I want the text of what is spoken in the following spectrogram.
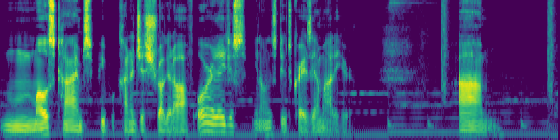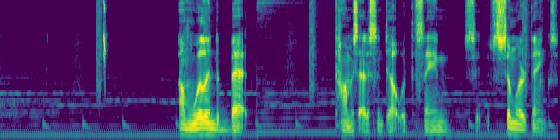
most times people kind of just shrug it off or they just, you know, this dude's crazy. I'm out of here. Um, I'm willing to bet Thomas Edison dealt with the same similar things.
